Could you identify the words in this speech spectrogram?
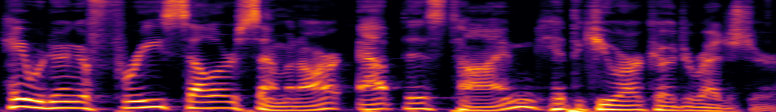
hey, we're doing a free seller seminar at this time. Hit the QR code to register.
